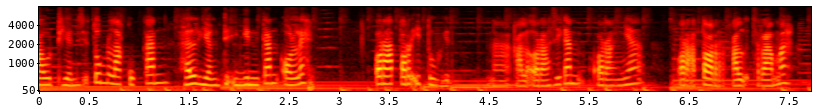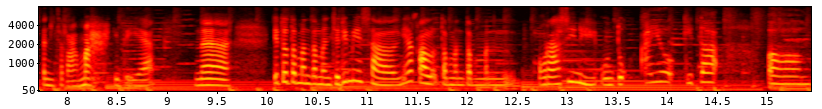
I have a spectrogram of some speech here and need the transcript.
audiens itu melakukan hal yang diinginkan oleh orator itu gitu. Nah, kalau orasi kan orangnya orator, kalau ceramah penceramah gitu ya. Nah, itu teman-teman. Jadi misalnya kalau teman-teman orasi nih untuk ayo kita um,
